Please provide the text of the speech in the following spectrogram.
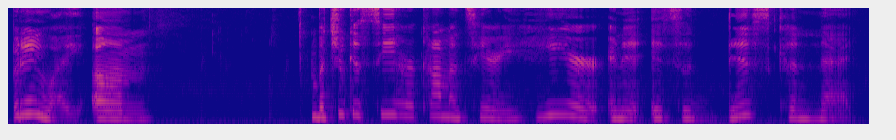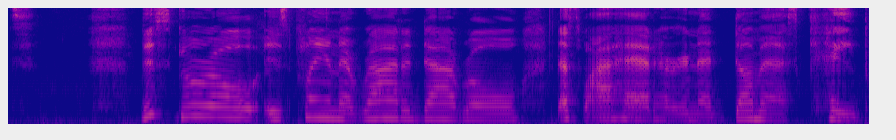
But anyway, um but you can see her commentary here and it, it's a disconnect This girl is playing that ride or die role. That's why I had her in that dumbass cape,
